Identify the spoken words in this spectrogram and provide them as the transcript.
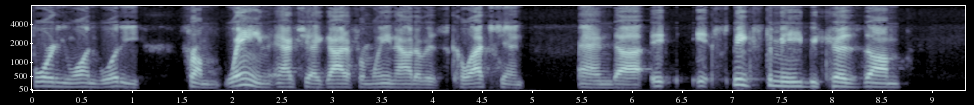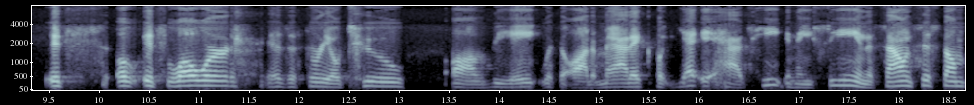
41 Woody from Wayne. Actually, I got it from Wayne out of his collection, and uh, it it speaks to me because um, it's it's lowered as a 302 um, V8 with the automatic, but yet it has heat and AC and a sound system,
